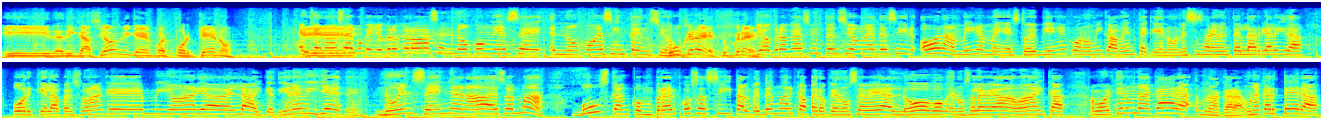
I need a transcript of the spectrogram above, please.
y dedicación y que pues, ¿por qué no? Es que no Eh, sé, porque yo creo que lo hacen no con ese, no con esa intención. ¿Tú crees? ¿Tú crees? Yo creo que su intención es decir, hola, mírenme, estoy bien económicamente, que no necesariamente es la realidad, porque la persona que es millonaria de verdad, el que tiene billetes, no enseña nada de eso. Es más, buscan comprar cosas así, tal vez de marca, pero que no se vea el logo, que no se le vea la marca. A lo mejor tiene una cara, una cara, una cartera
